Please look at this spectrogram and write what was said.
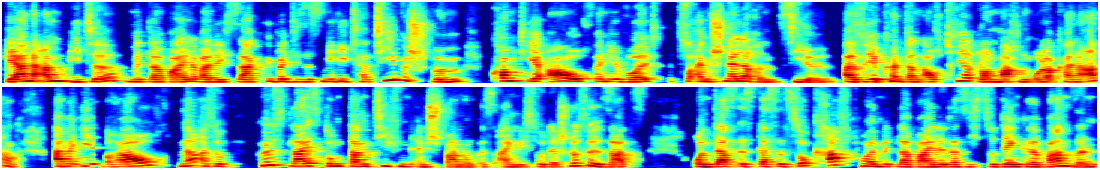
gerne anbiete mittlerweile, weil ich sage, über dieses meditative Schwimmen kommt ihr auch, wenn ihr wollt, zu einem schnelleren Ziel. Also ihr könnt dann auch Triathlon machen oder keine Ahnung. Aber ihr braucht, ne, also Höchstleistung dank Tiefenentspannung ist eigentlich so der Schlüsselsatz. Und das ist, das ist so kraftvoll mittlerweile, dass ich so denke, Wahnsinn.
